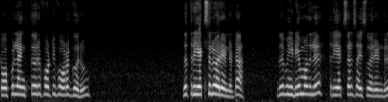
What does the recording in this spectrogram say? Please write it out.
ടോപ്പ് ലെങ്ത്ത് ഒരു ഫോർട്ടി ഫോറൊക്കെ വരും. ഇത് ത്രീ എക്സൽ വരെ ഉണ്ട് കേട്ടോ ഇത് മീഡിയം മുതൽ ത്രീ എക്സൽ സൈസ് വരെ ഉണ്ട്.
